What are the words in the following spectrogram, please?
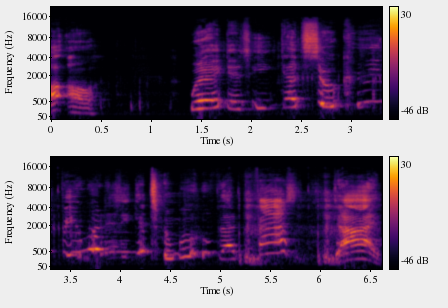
Uh-oh. Where does he get so creepy? Where does he get to move that fast? Die!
